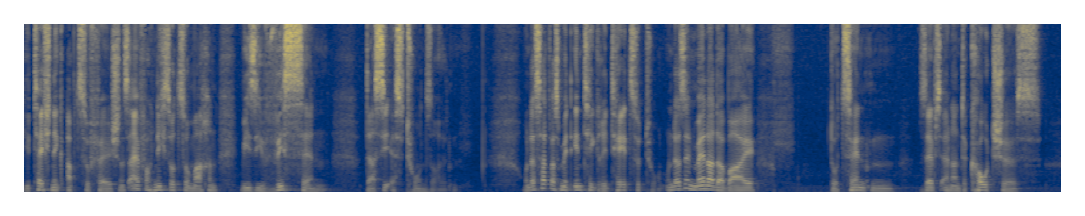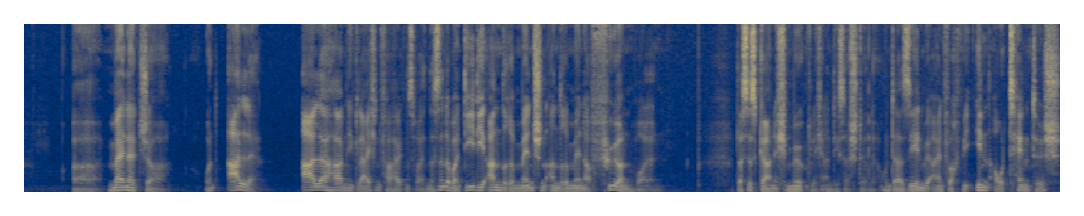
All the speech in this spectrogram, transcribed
die Technik abzufälschen, es einfach nicht so zu machen, wie sie wissen, dass sie es tun sollten. Und das hat was mit Integrität zu tun. Und da sind Männer dabei, Dozenten, selbsternannte Coaches, äh, Manager und alle, alle haben die gleichen Verhaltensweisen. Das sind aber die, die andere Menschen, andere Männer führen wollen. Das ist gar nicht möglich an dieser Stelle. Und da sehen wir einfach, wie inauthentisch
